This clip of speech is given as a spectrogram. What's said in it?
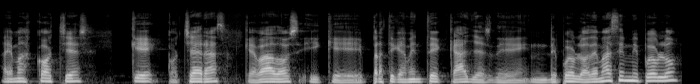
hay más coches que cocheras, que vados y que prácticamente calles de, de pueblo. Además, en mi pueblo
